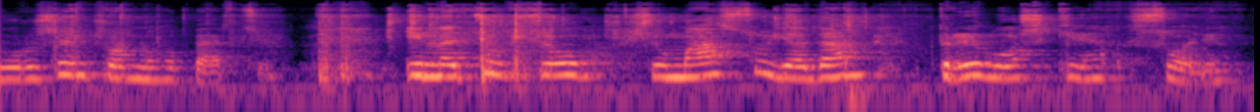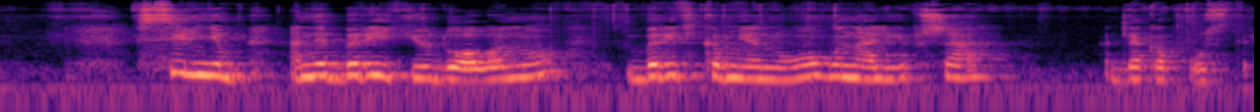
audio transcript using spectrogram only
горошин чорного перцю. І на цю всю, всю масу я дам 3 ложки солі. Сіль не, не беріть юдовану, беріть кам'яну, вона ліпша для капусти.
